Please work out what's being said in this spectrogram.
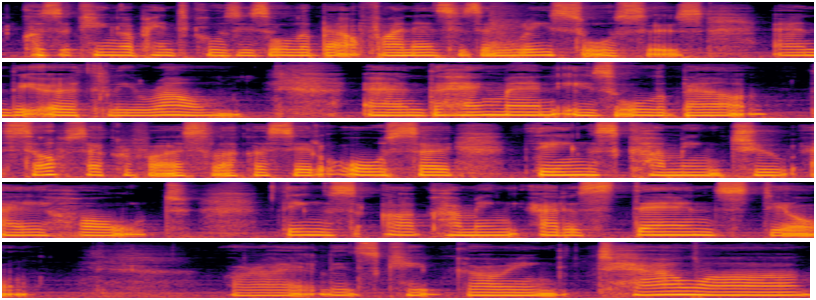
because the King of Pentacles is all about finances and resources and the earthly realm. And the Hangman is all about self sacrifice, like I said, also things coming to a halt. Things are coming at a standstill all right, let's keep going. Tower.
